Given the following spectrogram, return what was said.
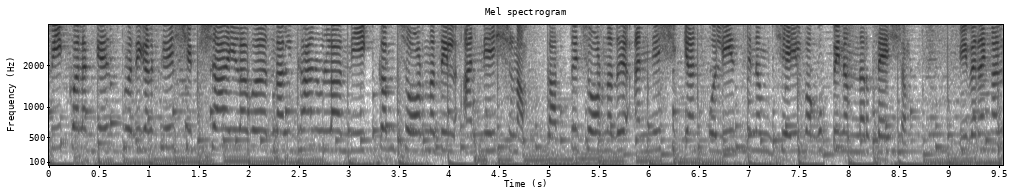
പി കൊലക്കേസ് പ്രതികൾക്ക് ശിക്ഷാ ഇളവ് നൽകാനുള്ള നീക്കം ചോർന്നതിൽ അന്വേഷണം. കത്ത് ചോർന്നത് അന്വേഷിക്കാൻ പോലീസിനും ജയിൽ വകുപ്പിനും നിർദ്ദേശം. വിവരങ്ങൾ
